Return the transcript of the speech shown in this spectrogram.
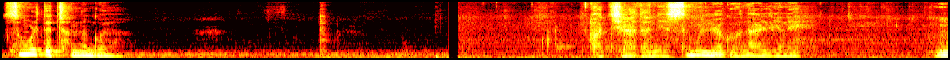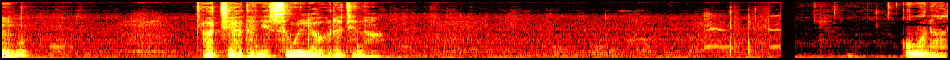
숨을 때 찾는 거야. 어찌하더니 숨으려고 난리네. 응? 어찌하더니 숨으려고 그러지 너. 어머나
